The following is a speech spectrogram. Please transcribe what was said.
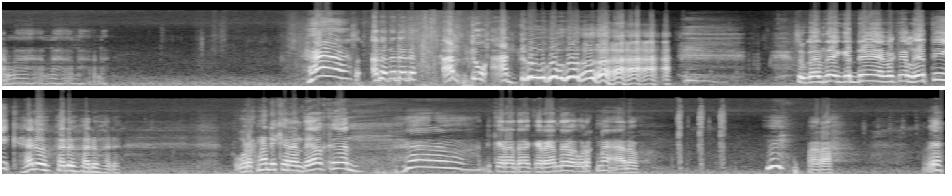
alah alah alah alah. Hah, ada ada ada. Aduh aduh. Sugante gede, bek teh leutik. Aduh aduh aduh aduh. Urakna dikerentelkeun. Aduh, dikerentel-kerentel urakna. Aduh. Hmm, parah. Oke,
